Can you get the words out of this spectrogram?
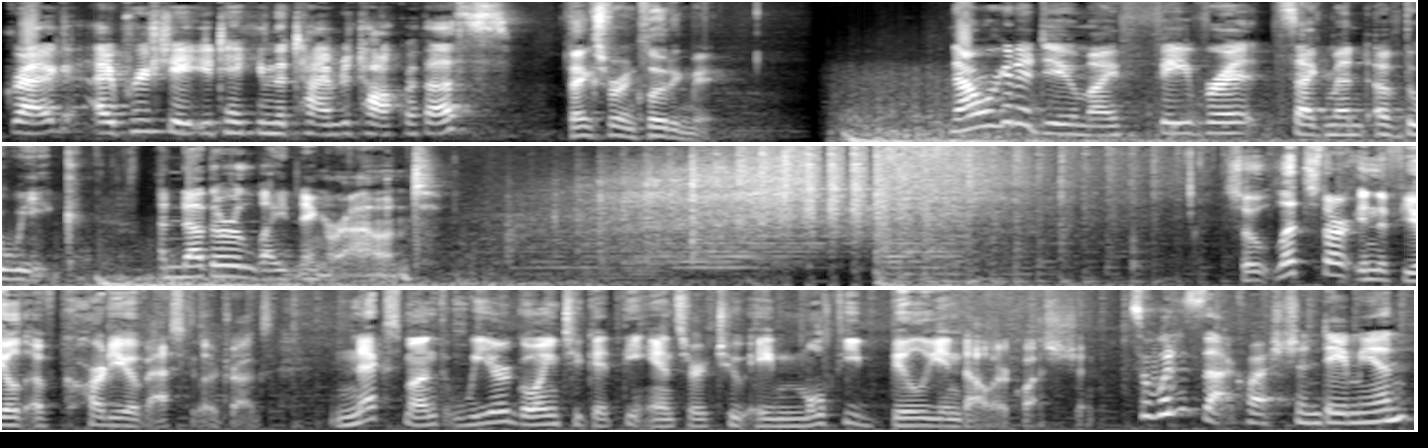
Greg, I appreciate you taking the time to talk with us. Thanks for including me. Now we're going to do my favorite segment of the week another lightning round. So let's start in the field of cardiovascular drugs. Next month, we are going to get the answer to a multi billion dollar question. So, what is that question, Damian?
